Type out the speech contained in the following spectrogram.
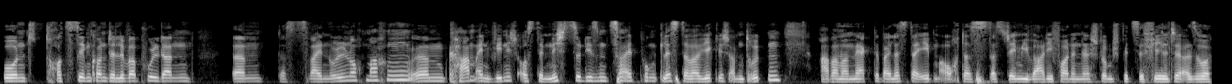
Und trotzdem konnte Liverpool dann ähm, das 2-0 noch machen, ähm, kam ein wenig aus dem Nichts zu diesem Zeitpunkt. Leicester war wirklich am Drücken, aber man merkte bei Leicester eben auch, dass, dass Jamie Vardy vorne in der Sturmspitze fehlte. Also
